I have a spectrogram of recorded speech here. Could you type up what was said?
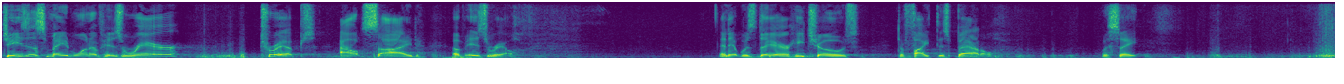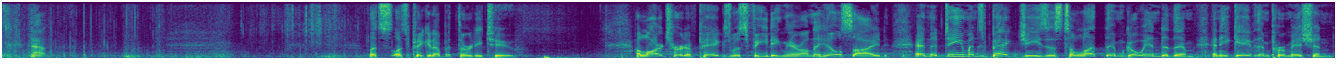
Jesus made one of his rare trips outside of Israel. And it was there he chose to fight this battle with Satan. Now, let's, let's pick it up at 32. A large herd of pigs was feeding there on the hillside, and the demons begged Jesus to let them go into them, and he gave them permission.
